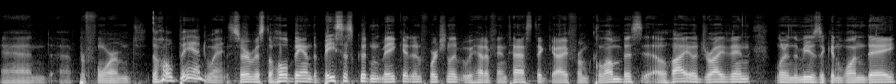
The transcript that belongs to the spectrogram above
and uh, performed The whole band the went. service. The whole band, the bassist couldn't make it, unfortunately, but we had a fantastic guy from Columbus, Ohio, drive in, learn the music in one day,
